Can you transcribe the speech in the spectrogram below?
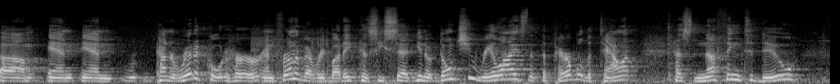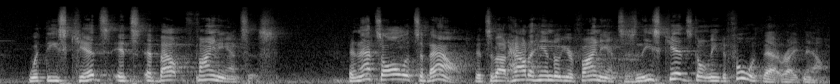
um, and, and kind of ridiculed her in front of everybody because he said, You know, don't you realize that the parable of the talent has nothing to do with these kids? It's about finances. And that's all it's about. It's about how to handle your finances. And these kids don't need to fool with that right now.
